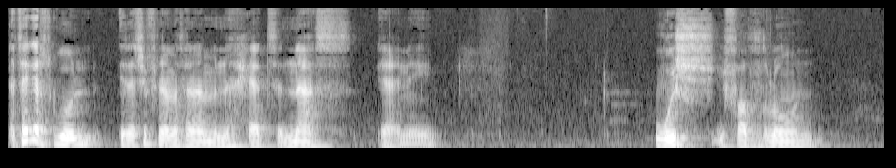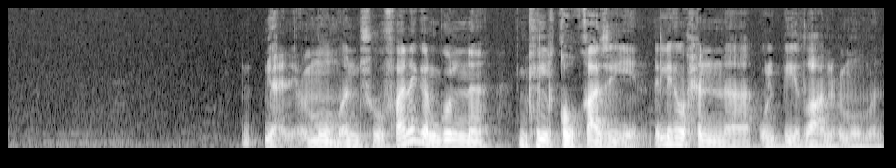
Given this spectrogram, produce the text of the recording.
تقدر تقول إذا شفنا مثلا من ناحية الناس يعني وش يفضلون يعني عموما شوف نقدر نقول إنه يمكن القوقازيين اللي هو حنا والبيضان عموما.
